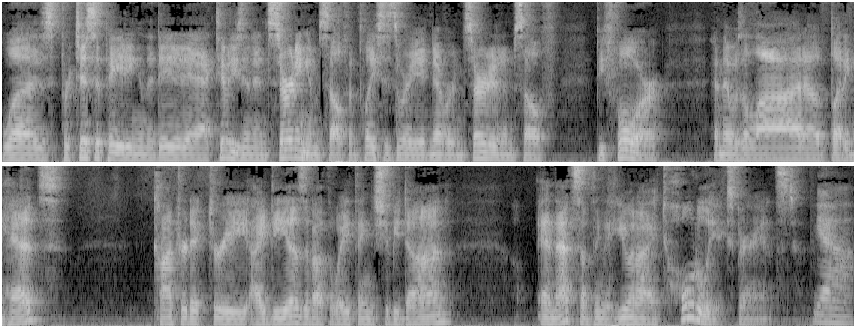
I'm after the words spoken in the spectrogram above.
was participating in the day to day activities and inserting himself in places where he had never inserted himself before. And there was a lot of butting heads, contradictory ideas about the way things should be done. And that's something that you and I totally experienced. Yeah.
